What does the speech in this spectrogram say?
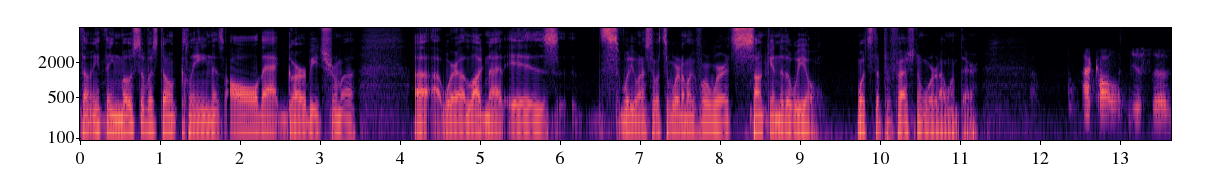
the only thing most of us don't clean is all that garbage from a, uh, where a lug nut is. What do you want to say? What's the word I'm looking for? Where it's sunk into the wheel. What's the professional word I want there? I call it just the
